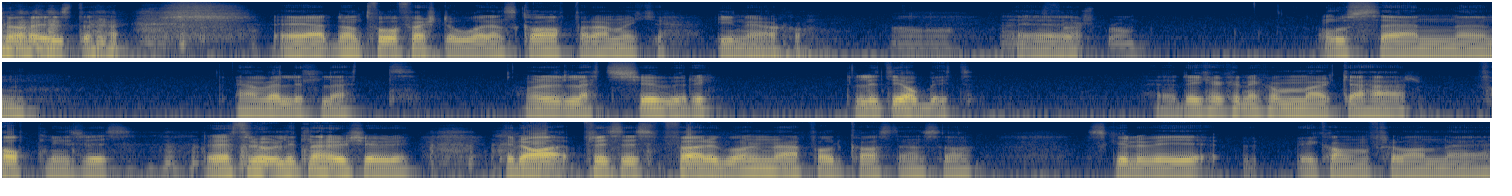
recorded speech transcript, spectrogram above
Ja, just det. Eh, De två första åren skapade han mycket innan jag kom. ja, jag är Eh. försprång. Och sen eh, är han väldigt lätt, han är väldigt lätt tjurig. Det är lite jobbigt. Eh, Det kanske ni kommer märka här, förhoppningsvis. Det är rätt roligt när du är tjurig. Idag, precis föregående den här podcasten så skulle vi, vi kom från, eh,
